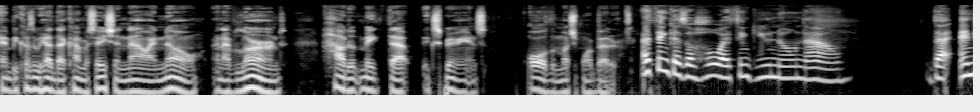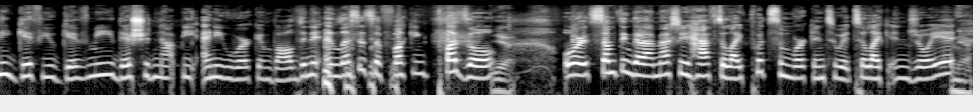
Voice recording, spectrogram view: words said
and because we had that conversation, now I know and I've learned how to make that experience all the much more better. I think as a whole, I think you know now that any gift you give me, there should not be any work involved in it unless it's a fucking puzzle Yeah. or it's something that I'm actually have to like put some work into it to like enjoy it. Yeah.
